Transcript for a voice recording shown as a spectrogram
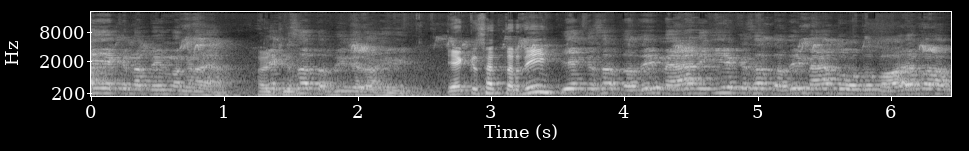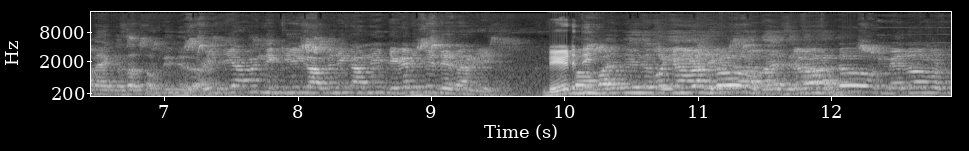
ਹੀ 190 ਮੰਗਣਾ ਆ ਹਾਂਜੀ। 170 ਦੀ ਦੇ ਦਾਂਗੇ ਵੀ। 170 ਦੀ? 170 ਦੀ ਮੈਂ ਨਹੀਂ ਜੀ 170 ਦੀ ਮੈਂ 2 ਤੋਂ ਬਾਹਰ ਆ ਪਰ ਆਪਾਂ 170 ਦੀ ਦੇ ਦਾਂਗੇ। ਜੀ ਆਪਾਂ ਨਿੱਕੀ ਗੱਲ ਨਹੀਂ ਕਰਨੀ ਡੇਢ ਤੇ ਦੇ ਦਾਂਗੇ। ਡੇਢ ਦੀ? ਬਾਬਾ ਜੀ ਨੇ ਉਹ ਵੀਹ ਹਜ਼ਾਰ ਦੋ ਜਾਣ ਨਾਲ। ਦੋ ਮੇਲਾ ਲੁੱਟ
